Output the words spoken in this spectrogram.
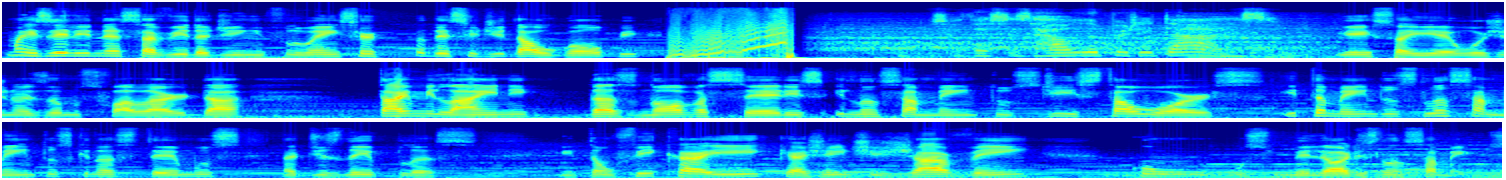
mas ele nessa vida de influencer, eu decidi dar o golpe. So this is how Liberty dies. E é isso aí. Hoje nós vamos falar da timeline das novas séries e lançamentos de Star Wars e também dos lançamentos que nós temos na Disney Plus. Então fica aí que a gente já vem com os melhores lançamentos.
